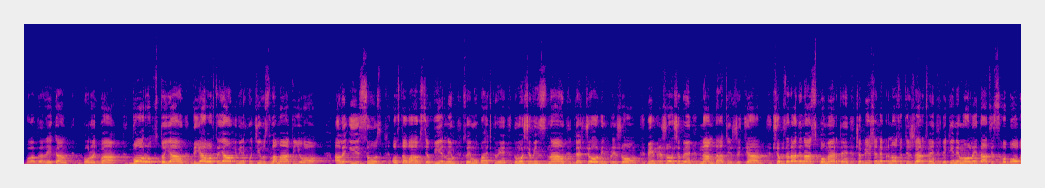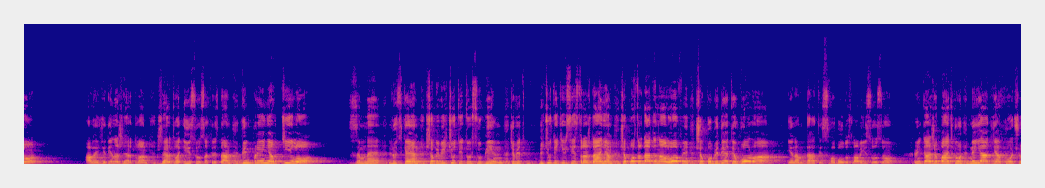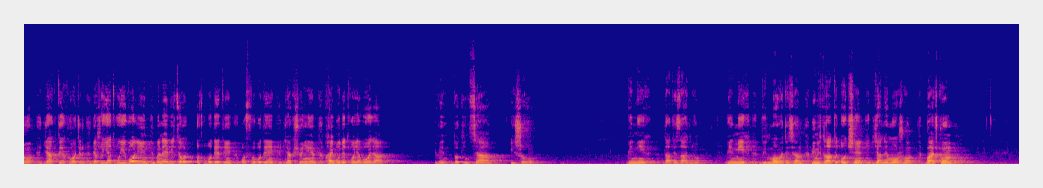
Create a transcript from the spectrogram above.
Була велика боротьба. Ворог стояв, диявол стояв, і він хотів зламати його. Але Ісус оставався вірним своєму батькові, тому що Він знав, для чого Він прийшов. Він прийшов, щоб нам дати життя, щоб заради нас померти, щоб більше не приносити жертви, які не могли дати свободу. Але єдина жертва, жертва Ісуса Христа, Він прийняв тіло земне, людське, щоб відчути ту всю щоб відчути ті всі страждання, щоб пострадати на Голгофі, щоб побідити ворога і нам дати свободу, слава Ісусу. Він каже, батько, не як я хочу, як ти хочеш. Якщо є твої волі, мене від цього освободити, освободи. Якщо ні, хай буде твоя воля. Він до кінця ішов. Він міг дати задню. Він міг відмовитися. Він міг сказати, отче, я не можу. Батько,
